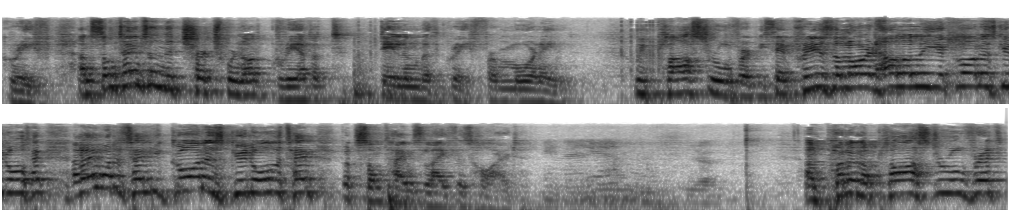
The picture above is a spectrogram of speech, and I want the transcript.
grief. And sometimes in the church, we're not great at dealing with grief or mourning we plaster over it. We say, Praise the Lord, hallelujah, God is good all the time. And I want to tell you, God is good all the time, but sometimes life is hard. And putting a plaster over it,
